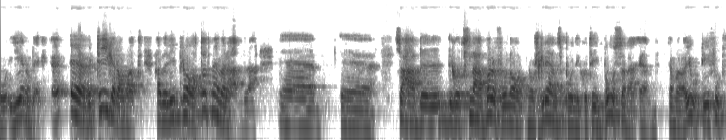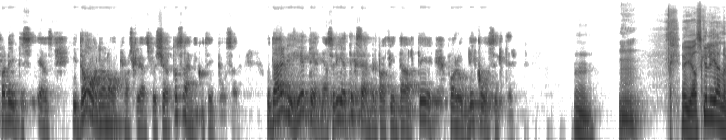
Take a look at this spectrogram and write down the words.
få igenom det. Jag är övertygad om att hade vi pratat med varandra eh, eh, så hade det gått snabbare att få en 18-årsgräns på nikotinpåsarna än, än vad det har gjort. Det är fortfarande inte ens idag någon 18-årsgräns för att köpa sådana här nikotinpåsar. Och där är vi helt eniga, så det är ett exempel på att vi inte alltid har olika åsikter. Mm. Mm. Jag skulle gärna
